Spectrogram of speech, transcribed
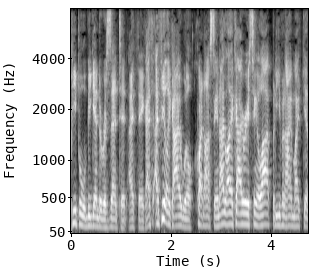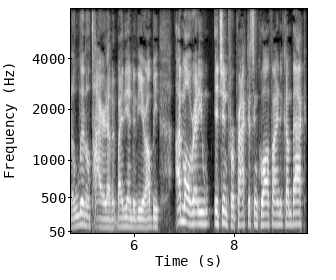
people will begin to resent it, I think. I, I feel like I will, quite honestly. And I like iRacing a lot, but even I might get a little tired of it by the end of the year. I'll be, I'm already itching for practice and qualifying to come back.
